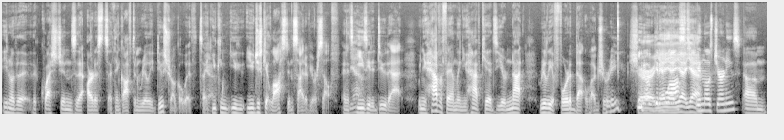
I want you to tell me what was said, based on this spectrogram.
you know, the the questions that artists I think often really do struggle with. It's like Yeah. you can you you just get lost inside of yourself. And it's Yeah. easy to do that. When you have a family and you have kids, you're not really afforded that luxury. You Sure, know, getting yeah, yeah, lost yeah, yeah. in those journeys. Um,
